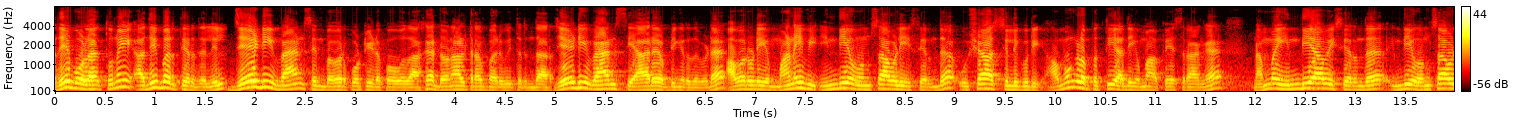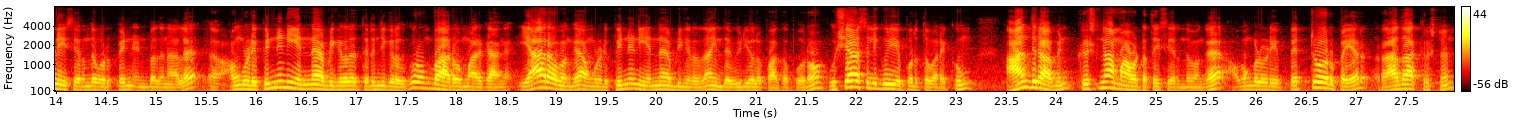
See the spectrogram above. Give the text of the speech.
அதே போல துணை அதிபர் தேர்தலில் ஜே டி வான்ஸ் என்பவர் போட்டியிட போவதாக டொனால்ட் ட்ரம்ப் அறிவித்திருந்தார். ஜேடி வான்ஸ் யாரு அப்படிங்கறத விட அவருடைய மனைவி இந்திய வம்சாவளியை சேர்ந்த உஷா சிலிகுரி அவங்கள பத்தி அதிகமா பேசுறாங்க. நம்ம இந்தியாவை சேர்ந்த இந்திய வம்சாவளியை சேர்ந்த ஒரு பெண் என்பதனால அவங்களுடைய பின்னணி என்ன அப்படிங்கிறத தெரிஞ்சுக்கிறதுக்கு ரொம்ப ஆர்வமாக இருக்காங்க. யார் அவங்க? அவங்களுடைய பின்னணி என்ன அப்படிங்கிறது தான் இந்த வீடியோவில் பார்க்க போகிறோம் உஷா சிலிகுரியை பொறுத்த வரைக்கும் ஆந்திராவின் கிருஷ்ணா மாவட்டத்தை சேர்ந்தவங்க. அவங்களுடைய பெற்றோர் பெயர் ராதாகிருஷ்ணன்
